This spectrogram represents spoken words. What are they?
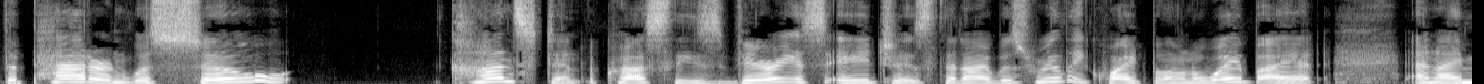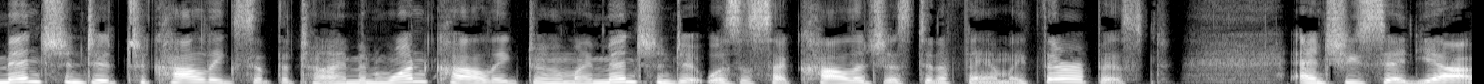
The pattern was so constant across these various ages that I was really quite blown away by it. And I mentioned it to colleagues at the time, and one colleague to whom I mentioned it was a psychologist and a family therapist. And she said, Yeah,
